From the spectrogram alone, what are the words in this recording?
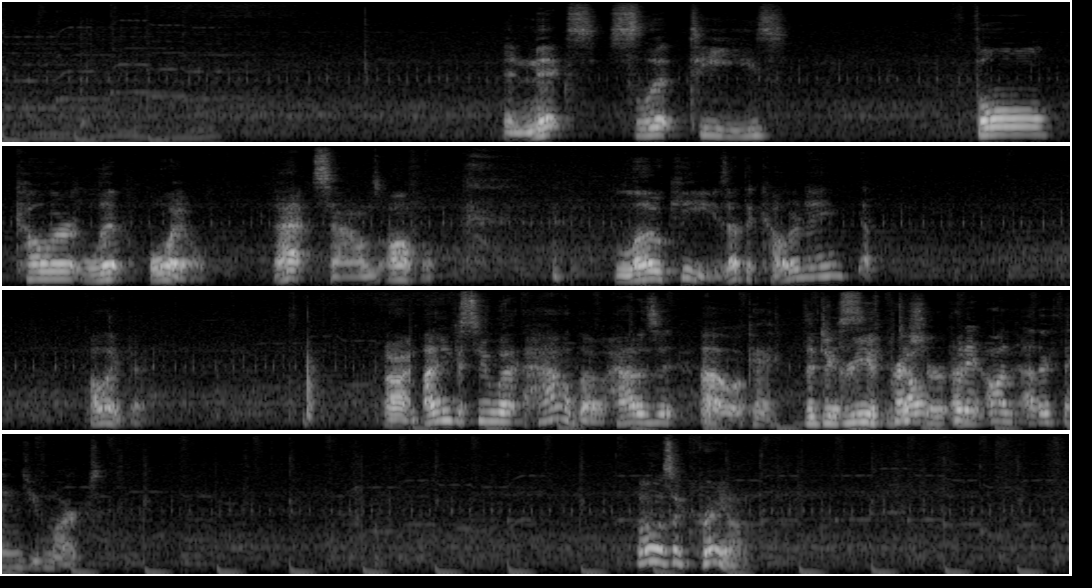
And NYX Slip Tease Full Color Lip Oil. That sounds awful. Low Key. Is that the color name? Yep. I like that. Alright. I need to see what, how though? How does it, Oh, okay. the degree Just of pressure? Don't put I- it on other things you've marked. Oh, it's a crayon.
